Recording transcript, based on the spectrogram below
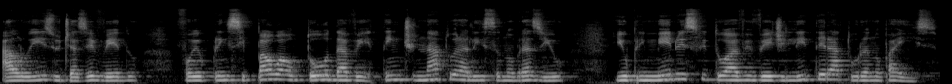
Aloysio de Azevedo foi o principal autor da vertente naturalista no Brasil e o primeiro escritor a viver de literatura no país.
